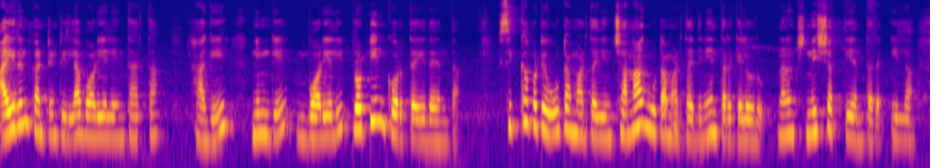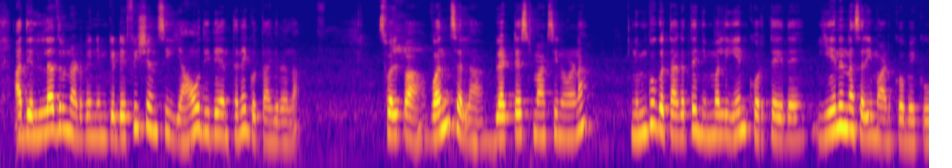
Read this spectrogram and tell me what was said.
ಐರನ್ ಕಂಟೆಂಟ್ ಇಲ್ಲ ಬಾಡಿಯಲ್ಲಿ ಅಂತ ಅರ್ಥ. ಹಾಗೆ ನಿಮಗೆ ಬಾಡಿಯಲ್ಲಿ ಪ್ರೋಟೀನ್ ಕೊರತೆ ಇದೆ ಅಂತ. ಸಿಕ್ಕಾಪಟ್ಟೆ ಊಟ ಮಾಡ್ತಾಯಿದ್ದೀನಿ ಚೆನ್ನಾಗಿ ಊಟ ಮಾಡ್ತಾಯಿದ್ದೀನಿ ಅಂತಾರೆ ಕೆಲವರು. ನನಗೆ ನಿಶಕ್ತಿ ಅಂತಾರೆ, ಇಲ್ಲ. ಅದೆಲ್ಲದರ ನಡುವೆ ನಿಮಗೆ ಡೆಫಿಷಿಯನ್ಸಿ ಯಾವುದಿದೆ ಅಂತಲೇ ಗೊತ್ತಾಗಿರಲ್ಲ. ಸ್ವಲ್ಪ ಒಂದ್ಸಲ ಬ್ಲಡ್ ಟೆಸ್ಟ್ ಮಾಡಿಸಿ ನೋಡೋಣ. ನಿಮಗೂ ಗೊತ್ತಾಗುತ್ತೆ ನಿಮ್ಮಲ್ಲಿ ಏನು ಕೊರತೆ ಇದೆ, ಏನನ್ನು ಸರಿ ಮಾಡ್ಕೋಬೇಕು,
